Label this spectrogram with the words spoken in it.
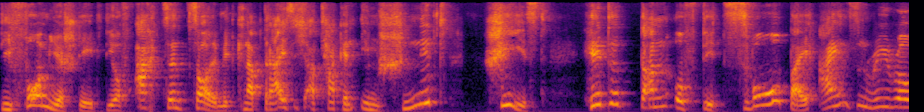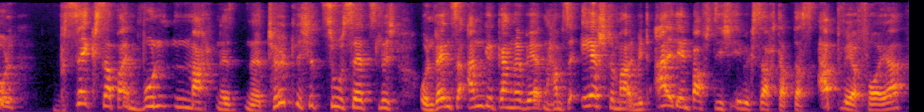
die vor mir steht, die auf 18 Zoll mit knapp 30 Attacken im Schnitt schießt, hittet dann auf die 2 bei 1 ein Reroll, 6er beim Wunden macht eine, eine, tödliche zusätzlich und wenn sie angegangen werden, haben sie erste Mal mit all den Buffs, die ich eben gesagt habe, das Abwehrfeuer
